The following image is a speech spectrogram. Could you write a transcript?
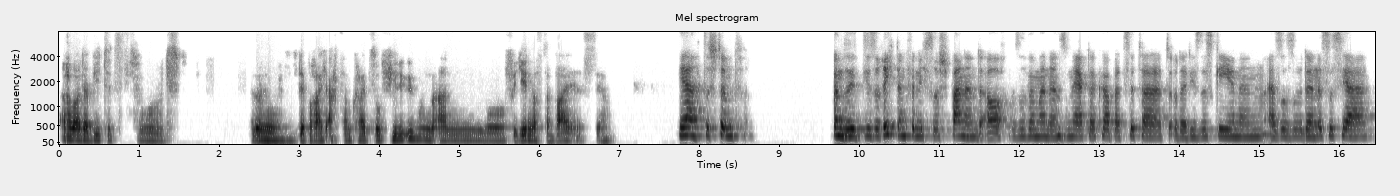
Aber da bietet so das, äh, der Bereich Achtsamkeit so viele Übungen an, wo für jeden was dabei ist, ja. Ja, das stimmt. Und die diese Richtung finde ich so spannend auch. So, wenn man dann so merkt, der Körper zittert oder dieses Gähnen. Also so, dann ist es ja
